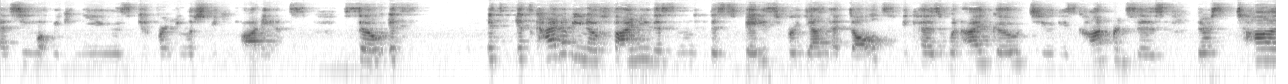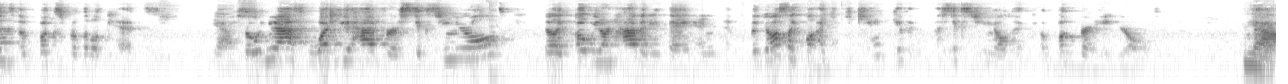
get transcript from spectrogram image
and seeing what we can use for an English speaking audience. So it's it's it's kind of you know finding this this space for young adults because when I go to these conferences, there's tons of books for little kids. Yeah. So when you ask what do you have for a 16 year old, they're like, oh, we don't have anything, and but you're also like, well, I, you can't give a 16 year old a book for an eight year old. Yeah.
